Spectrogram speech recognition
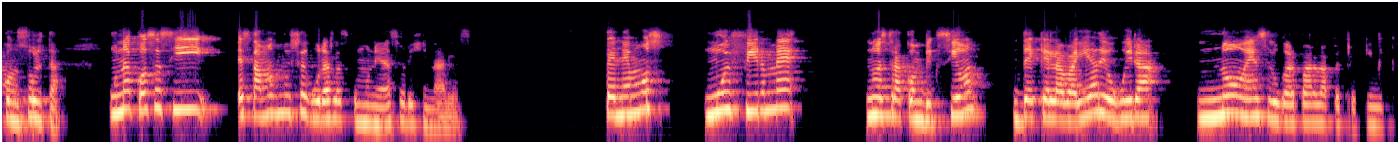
consulta. Una cosa sí, estamos muy seguras las comunidades originarias. Tenemos muy firme nuestra convicción de que la bahía de Oguira no es lugar para la petroquímica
